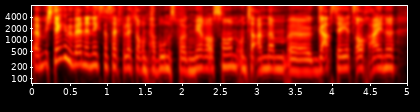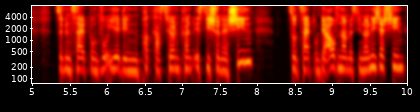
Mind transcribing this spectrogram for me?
Ähm, ich denke, wir werden in nächster Zeit vielleicht auch ein paar Bonusfolgen mehr raushauen. Unter anderem äh, gab es ja jetzt auch eine. Zu dem Zeitpunkt, wo ihr den Podcast hören könnt, ist die schon erschienen. Zum Zeitpunkt der Aufnahme ist die noch nicht erschienen.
